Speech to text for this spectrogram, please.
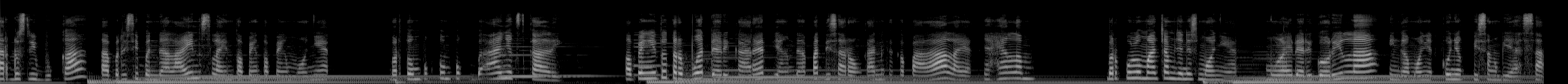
Kardus dibuka, tak berisi benda lain selain topeng-topeng monyet. Bertumpuk-tumpuk banyak sekali. Topeng itu terbuat dari karet yang dapat disarungkan ke kepala layaknya helm. Berpuluh macam jenis monyet, mulai dari gorila hingga monyet kunyuk pisang biasa.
